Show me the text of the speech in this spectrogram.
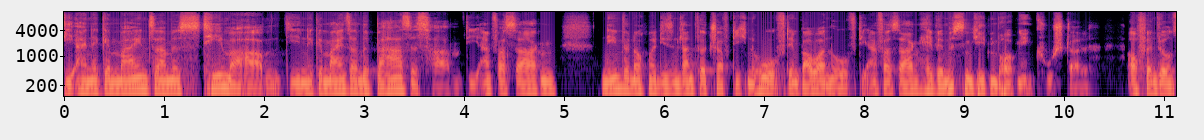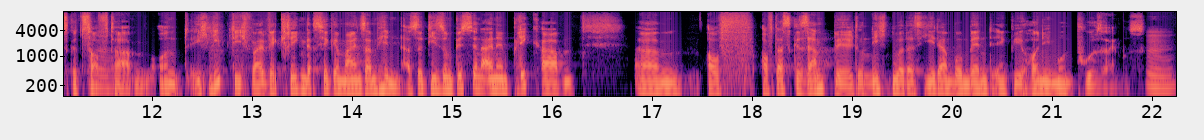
die ein gemeinsames Thema haben, die eine gemeinsame Basis haben, die einfach sagen, nehmen wir nochmal diesen landwirtschaftlichen Hof, den Bauernhof, die einfach sagen, hey, wir müssen jeden Morgen in den Kuhstall, auch wenn wir uns gezopft mhm. haben. Und ich liebe dich, weil wir kriegen das hier gemeinsam hin. Also die so ein bisschen einen Blick haben ähm, auf, auf das Gesamtbild und nicht nur, dass jeder Moment irgendwie Honeymoon pur sein muss. Mhm.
